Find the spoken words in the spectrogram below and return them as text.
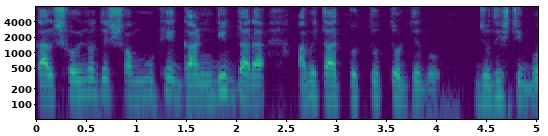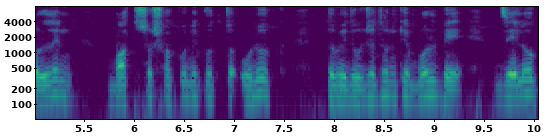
কাল সৈন্যদের সম্মুখে গান্ডীব দ্বারা আমি তার প্রত্যুত্তর দেব। যুধিষ্ঠির বললেন, বৎস শকুনিপুত্র উলুক, তুমি দুর্যোধনকে বলবে যে লোক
